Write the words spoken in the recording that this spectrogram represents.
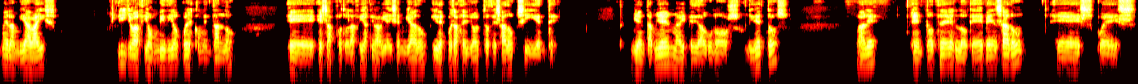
me la enviabais y yo hacía un vídeo pues comentando eh, esas fotografías que me habíais enviado y después hacer yo el procesado siguiente. Bien, también me habéis pedido algunos directos, ¿vale? Entonces lo que he pensado es pues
